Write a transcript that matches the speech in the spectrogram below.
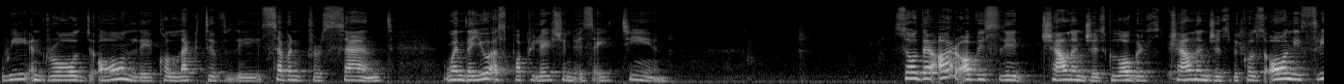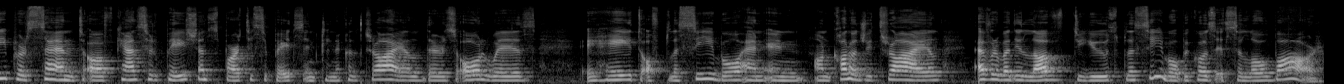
we enrolled only collectively 7% when the US population is 18. So there are obviously challenges, global challenges, because only 3% of cancer patients participates in clinical trial. There's always a hate of placebo, and in oncology trial, everybody loves to use placebo because it's a low bar,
